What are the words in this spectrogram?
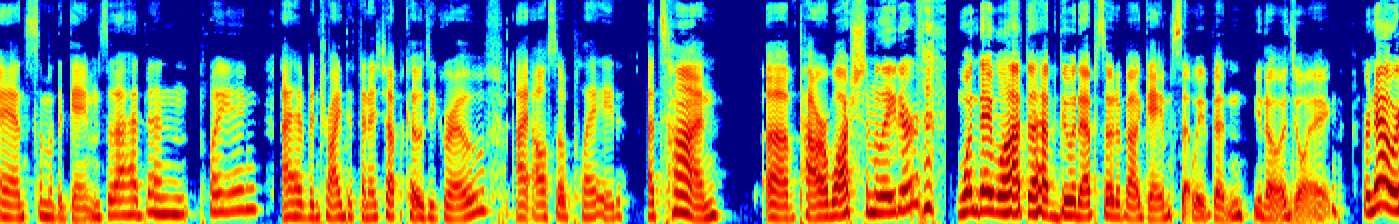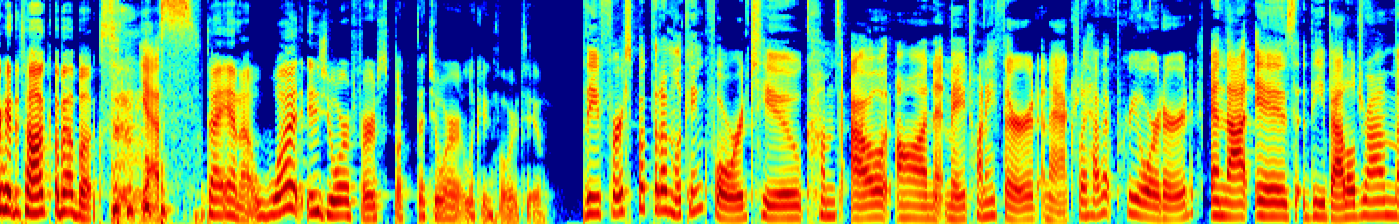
and some of the games that I had been playing. I have been trying to finish up Cozy Grove. I also played a ton of Power Wash Simulator. One day we'll have to have do an episode about games that we've been, you know, enjoying. For now, we're here to talk about books. Yes. Diana, what is your first book that you're looking forward to? The first book that I'm looking forward to comes out on May 23rd, and I actually have it pre ordered. And that is The Battle Drum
